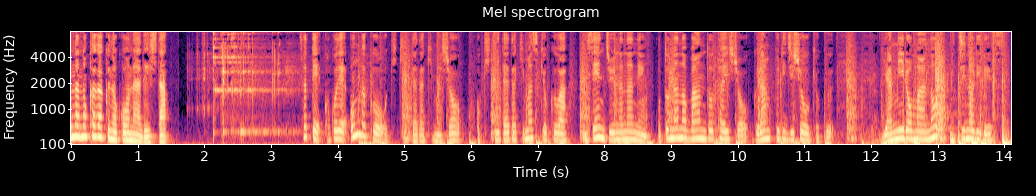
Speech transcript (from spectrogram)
人の科学のコーナーでした。さて、ここで音楽をお聴きいただきましょう。お聴きいただきます曲は、2017年大人のバンド大賞グランプリ受賞曲、闇ロマの道のりです。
